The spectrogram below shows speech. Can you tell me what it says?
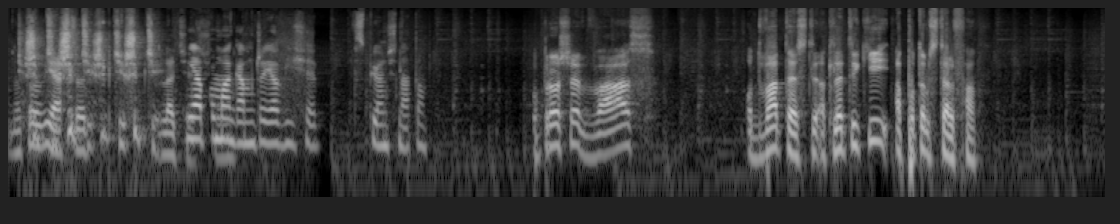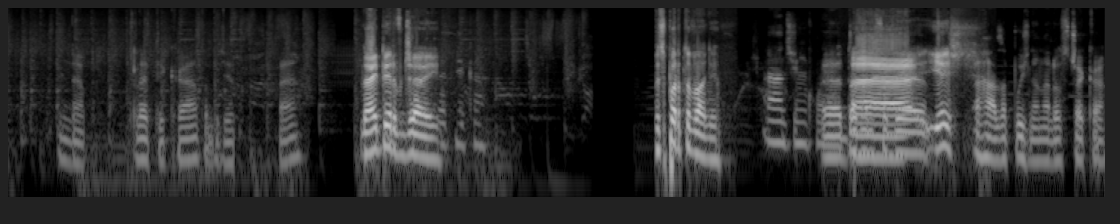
No to Szybciej, ja szybciej, szybciej, szybciej. lecieć. Ja no. pomagam Jayowi się wspiąć na to. Poproszę was o dwa testy atletyki, a potem stealtha. Dobra. Atletyka, to będzie... Najpierw Jay. Wysportowanie. A, dziękuję. E, Eee, sobie... jeść. Aha, za późno na rozczeka.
